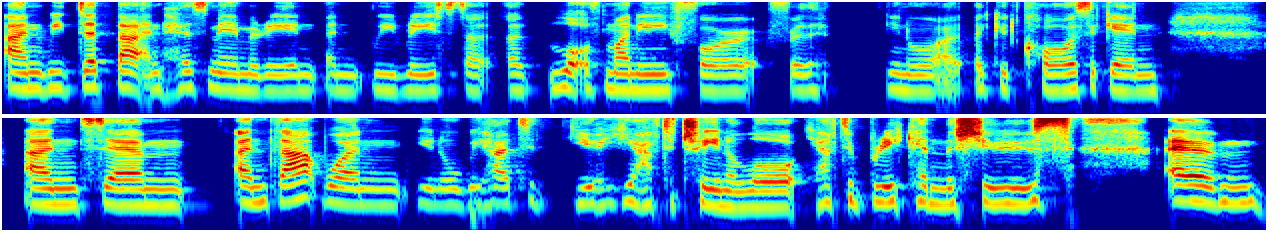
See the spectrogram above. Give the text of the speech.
And we did that in his memory and, and we raised a, a lot of money for, for you know, a, a good cause again and um, and that one you know we had to you, you have to train a lot you have to break in the shoes. Um,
